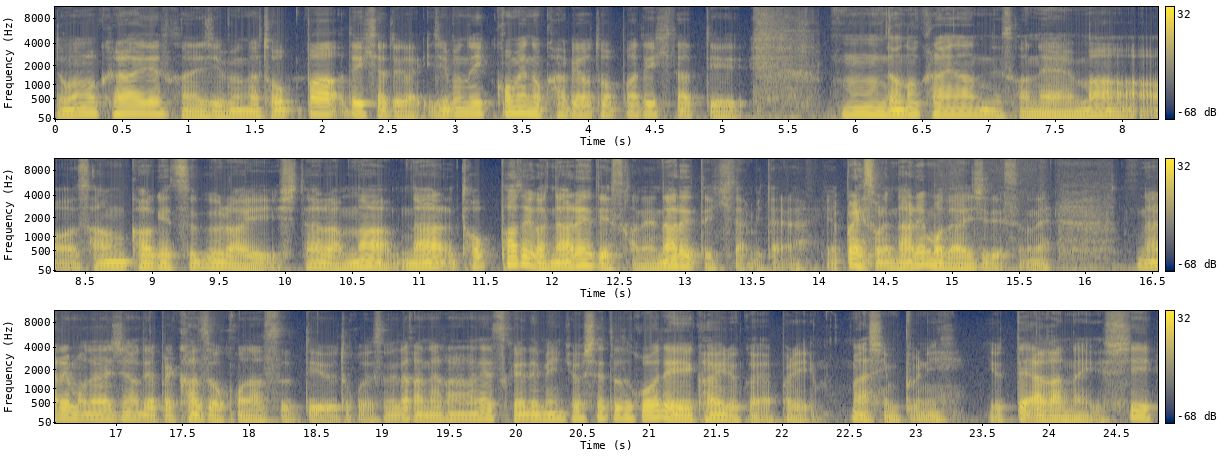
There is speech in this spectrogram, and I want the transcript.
どのくらいですかね自分が突破できたというか自分の1個目の壁を突破できたっていううんどのくらいなんですかね。まあ3ヶ月ぐらいしたらまあな突破というか慣れですかね。慣れてきたみたいな。やっぱりそれ慣れも大事ですよね。慣れも大事なのでやっぱり数をこなすっていうとこですね。だからなかなかね机で勉強してたところで英会力はやっぱりまあシンプルに言って上がんないですし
